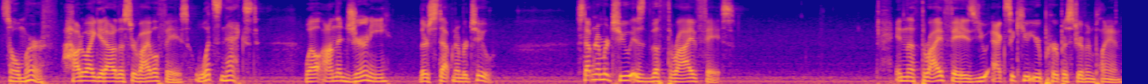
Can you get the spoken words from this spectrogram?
So, Murph, how do I get out of the survival phase? What's next? Well, on the journey there's step number two. Step number two is the thrive phase. In the thrive phase, you execute your purpose driven plan.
